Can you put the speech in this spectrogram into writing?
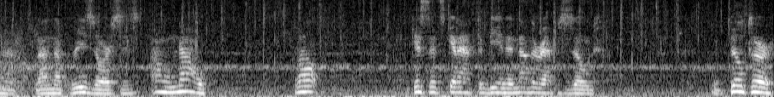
not, not enough resources. Oh no. Well, guess that's gonna have to be in another episode. We built our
